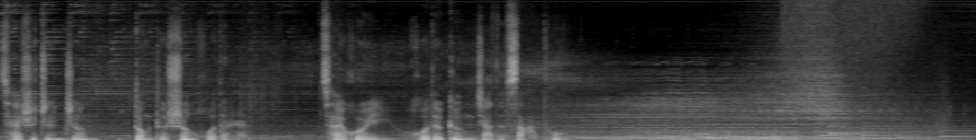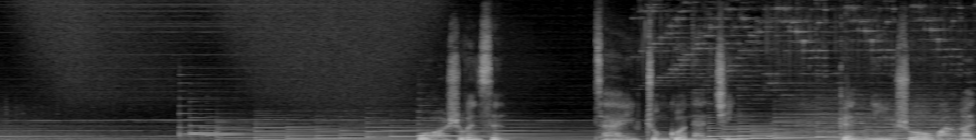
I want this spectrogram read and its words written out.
才是真正懂得生活的人，才会活得更加的洒脱。我是温森，在中国南京。跟你说晚安，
